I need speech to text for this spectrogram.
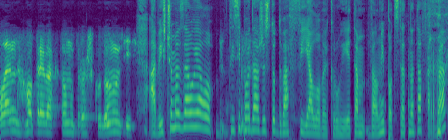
len ho treba k tomu trošku donútiť. A vieš, čo ma zaujalo? Ty si povedal, že sú to dva fialové kruhy. Je tam veľmi podstatná tá farba?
